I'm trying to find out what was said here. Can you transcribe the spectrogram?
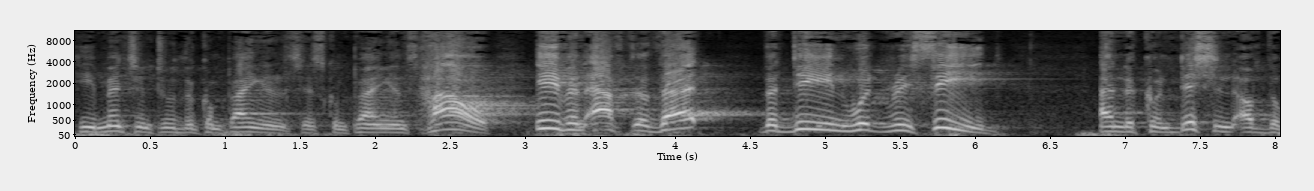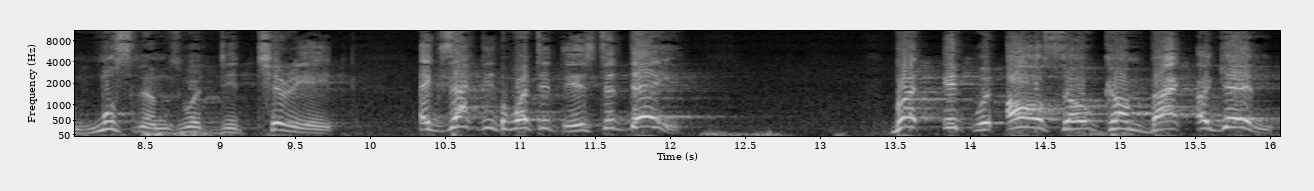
he mentioned to the companions, his companions, how even after that, the deen would recede and the condition of the Muslims would deteriorate exactly what it is today. But it would also come back again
